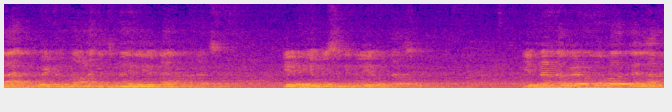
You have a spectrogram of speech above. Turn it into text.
பேங்க் போயிட்டு இருந்தோம். அணைஞ்சிச்சுன்னா இதுலேயே பேங்க் வந்தாச்சு. ஏடிஎம் மிஷின் இதுலேயே வந்தாச்சு. என்னென்ன வேணுமோ உலகத்தில் எல்லாமே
